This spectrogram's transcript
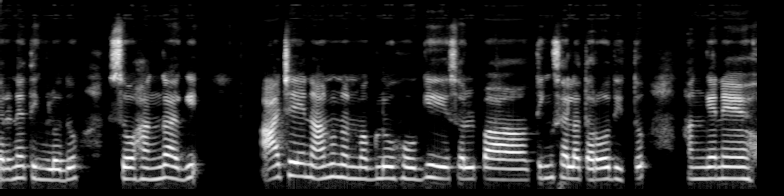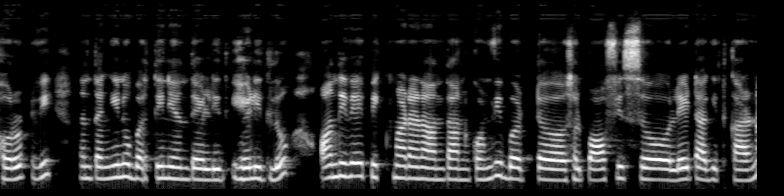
ಎರಡನೇ ತಿಂಗಳದು. ಸೊ ಹಂಗಾಗಿ ಆಚೆ ನಾನು ನನ್ನ ಮಗಳು ಹೋಗಿ ಸ್ವಲ್ಪ ಥಿಂಗ್ಸ್ ಎಲ್ಲ ತರೋದಿತ್ತು. ಹಂಗೇನೆ ಹೊರಟ್ವಿ. ನನ್ನ ತಂಗಿನೂ ಬರ್ತೀನಿ ಅಂತ ಹೇಳಿದ್, ಹೇಳಿದ್ಲು. ಆನ್ ದಿ ವೇ ಪಿಕ್ ಮಾಡೋಣ ಅಂತ ಅನ್ಕೊಂಡ್ವಿ ಬಟ್ ಸ್ವಲ್ಪ ಆಫೀಸ್ ಲೇಟ್ ಆಗಿದ್ದ ಕಾರಣ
